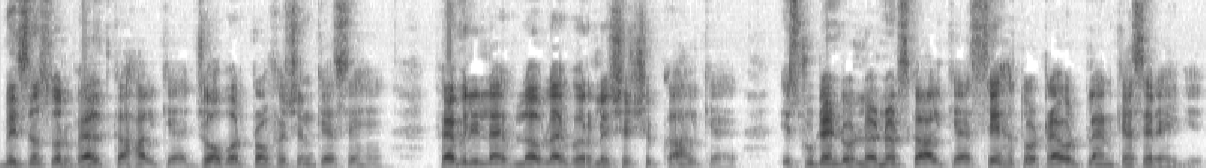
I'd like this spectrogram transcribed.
बिज़नेस और वेल्थ का हाल क्या है? जॉब और प्रोफेशन कैसे हैं? फैमिली लाइफ, लव लाइफ और रिलेशनशिप का हाल क्या है? स्टूडेंट और लर्नर्स का हाल क्या है? सेहत और ट्रैवल प्लान कैसे रहेगी?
